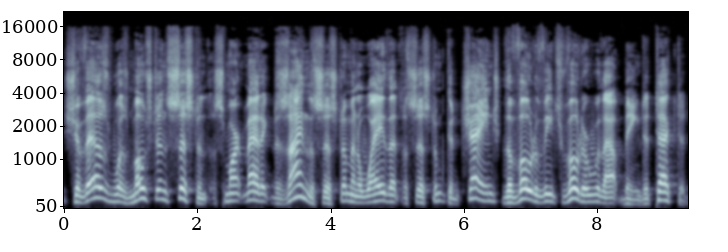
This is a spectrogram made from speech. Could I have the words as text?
Chavez was most insistent that Smartmatic design the system in a way that the system could change the vote of each voter without being detected.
